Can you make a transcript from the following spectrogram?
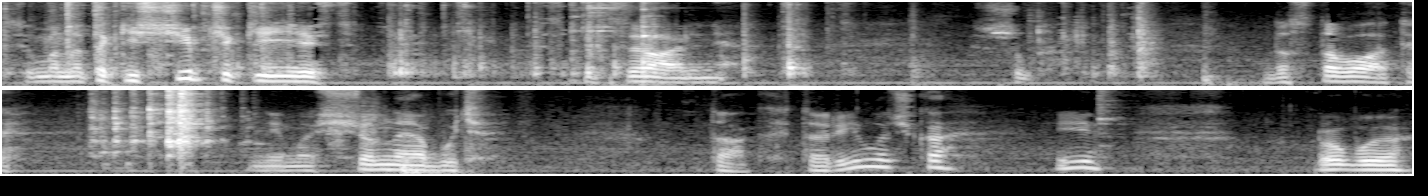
Ось у мене такі щипчики є спеціальні, щоб доставати ними що-небудь. Так, тарілочка і пробую.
